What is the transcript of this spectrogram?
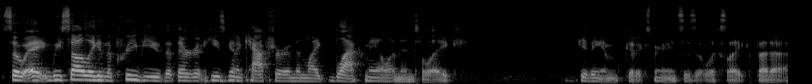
so uh, we saw like in the preview that they're gonna, he's going to capture him and like blackmail him into like giving him good experiences. It looks like, but uh,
